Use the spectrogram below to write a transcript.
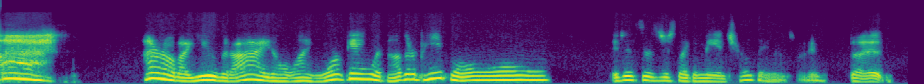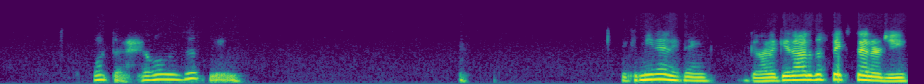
Ah, I don't know about you, but I don't like working with other people. It just is just like a me and Cho thing that's fine. But what the hell does this mean? It can mean anything. Gotta get out of the fixed energy.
